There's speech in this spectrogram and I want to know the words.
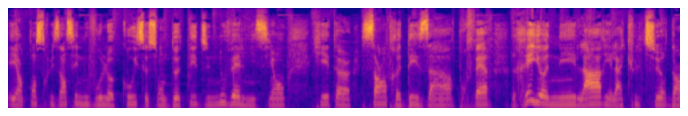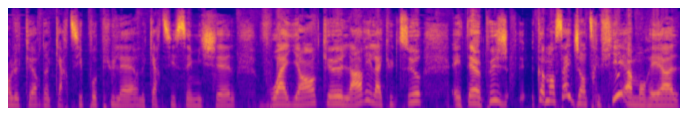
Et en construisant ces nouveaux locaux, ils se sont dotés d'une nouvelle mission qui est un centre des arts pour faire rayonner l'art et la culture dans le cœur d'un quartier populaire, le quartier Saint-Michel, voyant que l'art et la culture étaient un peu commençaient à être gentrifiés à Montréal.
